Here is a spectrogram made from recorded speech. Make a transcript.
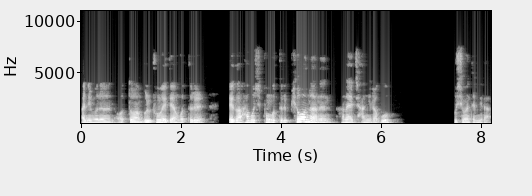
아니면은 어떠한 물품에 대한 것들을 내가 하고 싶은 것들을 표현하는 하나의 장이라고 보시면 됩니다.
